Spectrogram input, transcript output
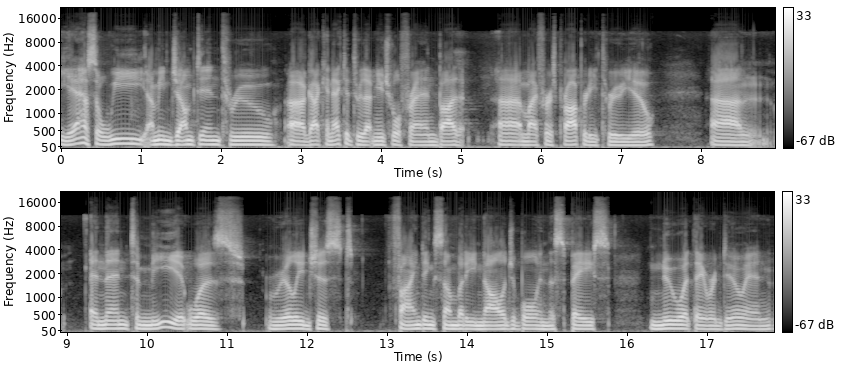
Yeah, so we, I mean, jumped in through, uh, got connected through that mutual friend, bought uh, my first property through you. Um, and then to me, it was really just finding somebody knowledgeable in the space, knew what they were doing.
